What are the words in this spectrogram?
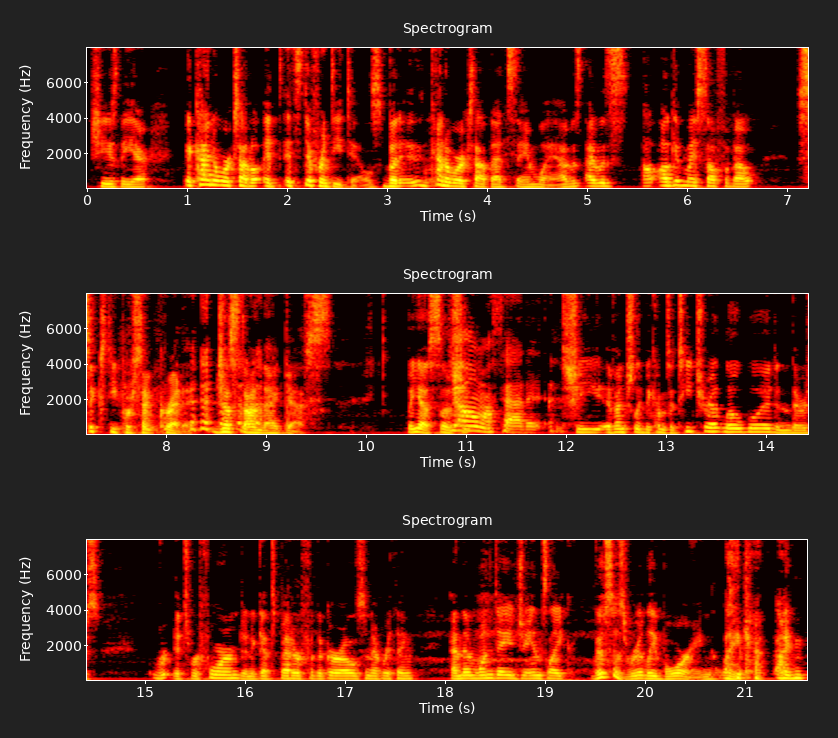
She's the heir. It kind of works out. It, it's different details, but it kind of works out that same way. I was I was I'll, I'll give myself about sixty percent credit just on that guess. But yes, so you she, almost had it. she eventually becomes a teacher at Lowood, and there's it's reformed and it gets better for the girls and everything. And then one day Jane's like, "This is really boring. Like I'm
